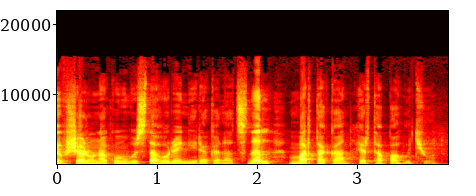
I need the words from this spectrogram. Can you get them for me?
եւ շարունակում վստահորեն իրականացնել մարտական հերթապահություն։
